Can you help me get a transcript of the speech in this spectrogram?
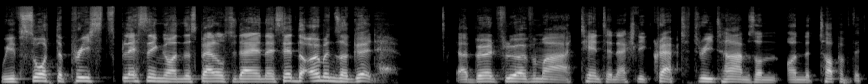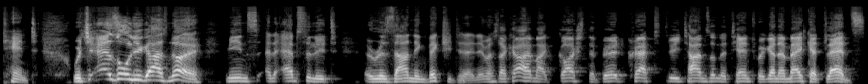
we've sought the priest's blessing on this battle today, and they said the omens are good. A bird flew over my tent and actually crapped three times on on the top of the tent, which, as all you guys know, means an absolute resounding victory today. And it was like, oh my gosh, the bird crapped three times on the tent. We're gonna make it, lads.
